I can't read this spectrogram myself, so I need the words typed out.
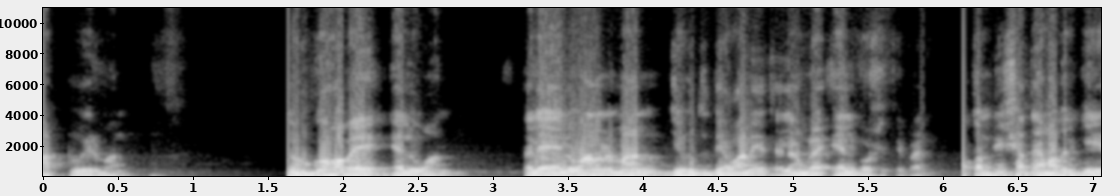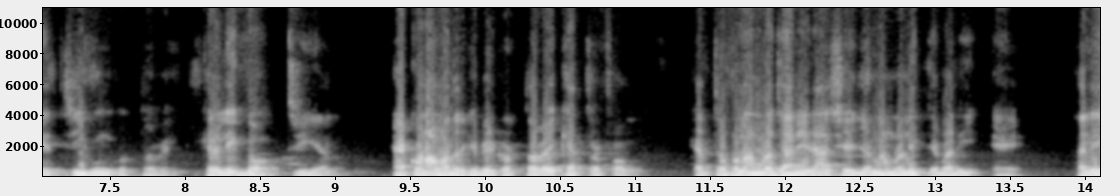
আর টু এর মান। দৈর্ঘ্য হবে এল ওয়ান তাহলে এল ওয়ানের মান যেহেতু দেওয়া নেই, তাহলে আমরা এল বসাতে পারি। প্রথমটির সাথে আমাদেরকে থ্রি গুণ করতে হবে। এখানে লিখব থ্রি এল এখন আমাদেরকে বের করতে হবে ক্ষেত্রফল। ক্ষেত্রফল আমরা জানি না, সেই জন্য আমরা লিখতে পারি এ তাহলে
